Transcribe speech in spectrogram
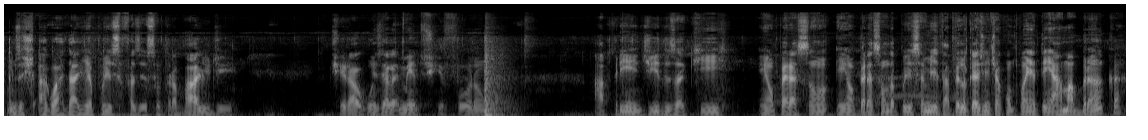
Vamos aguardar ali a polícia fazer o seu trabalho de tirar alguns elementos que foram apreendidos aqui em operação, em operação da Polícia Militar. Pelo que a gente acompanha, tem arma branca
